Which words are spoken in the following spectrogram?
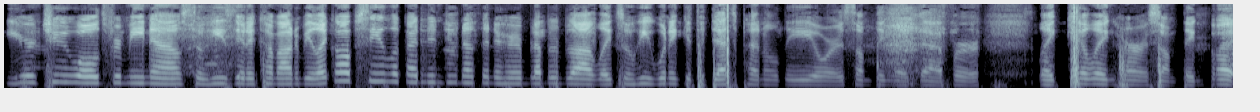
You're too old for me now. So he's going to come out and be like, oh, see, look, I didn't do nothing to her, blah, blah, blah. Like, so he wouldn't get the death penalty or something like that for like killing her or something. But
